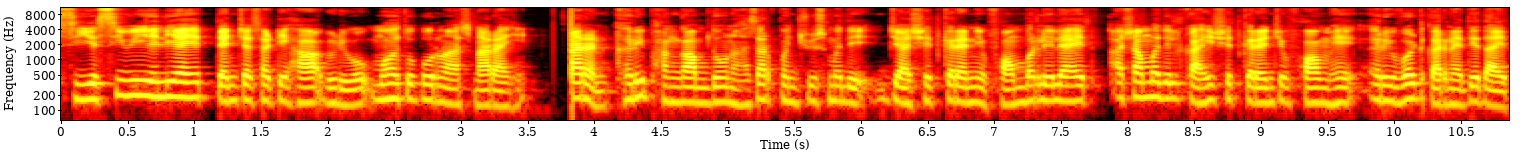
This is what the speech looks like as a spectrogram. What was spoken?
सी एस सी व्ही आहेत त्यांच्यासाठी हा व्हिडिओ महत्त्वपूर्ण असणार आहे. कारण खरीप हंगाम दोन हजार पंचवीसमध्ये ज्या शेतकऱ्यांनी फॉर्म भरलेले आहेत अशामधील काही शेतकऱ्यांचे फॉर्म हे रिव्हर्ट करण्यात येत आहेत.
